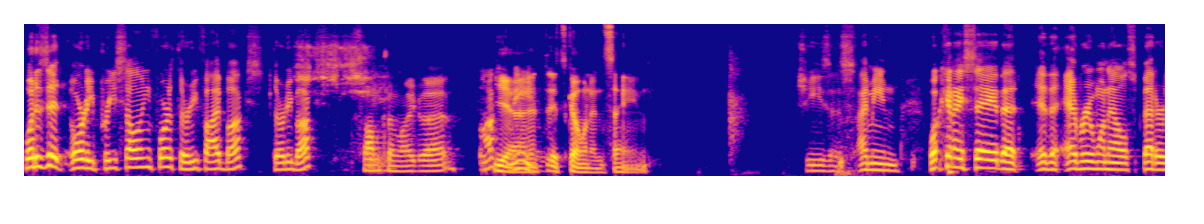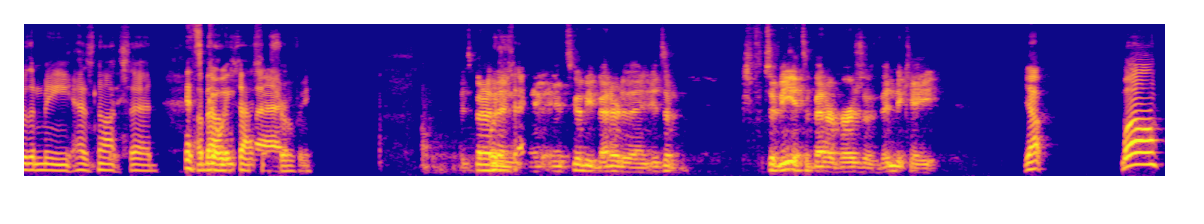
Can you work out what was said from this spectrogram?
what is it already pre-selling for? Thirty five bucks, thirty bucks. Something like that. Fuck Yeah, me, it's, it's going insane. Jesus. I mean, what can I say that that everyone else better than me has not said It's about going Assassin's bad. Trophy? It's better What'd than it's going to be better than it's a. To me, it's a better version of Vindicate. Yep. Well,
